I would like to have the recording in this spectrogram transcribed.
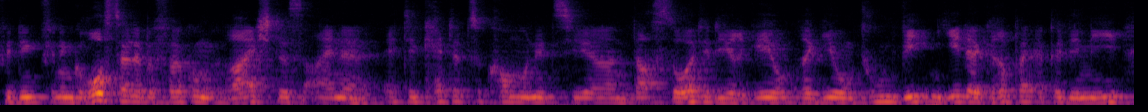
für den, für den, Großteil der Bevölkerung reicht es, eine Etikette zu kommunizieren. Das sollte die Regierung, Regierung tun. Wie in jeder Grippeepidemie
